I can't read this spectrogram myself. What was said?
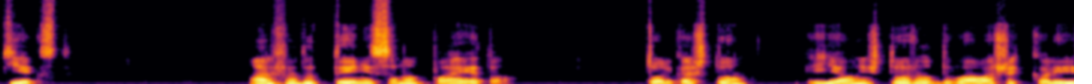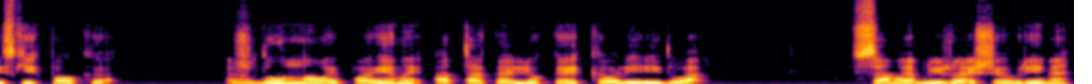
Текст. Альфреду Теннисону, поэту. Только что я уничтожил два ваших кавалерийских полка. Жду новой поэмы «Атака легкой кавалерии-2». В самое ближайшее время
